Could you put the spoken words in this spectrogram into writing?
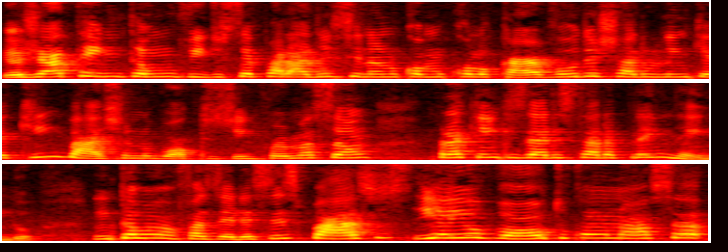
Eu já tenho, então, um vídeo separado ensinando como colocar, vou deixar o link aqui embaixo no box de informação para quem quiser estar aprendendo. Então, eu vou fazer esses passos e aí eu volto com, nossa,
